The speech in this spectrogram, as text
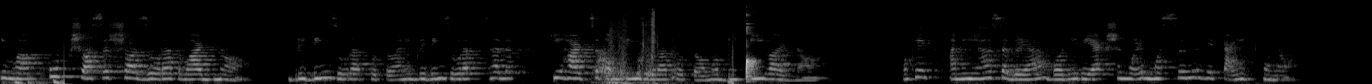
किंवा खूप श्वासोच्छ्वास जोरात वाढणं. ब्रिदिंग जोरात होतं आणि ब्रिदिंग जोरात झालं की हार्टचं पंपिंग जोरात होतं मग बीपी वाढणं. ओके आणि ह्या सगळ्या बॉडी रिॲक्शनमुळे मसल हे टाईट होणं.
